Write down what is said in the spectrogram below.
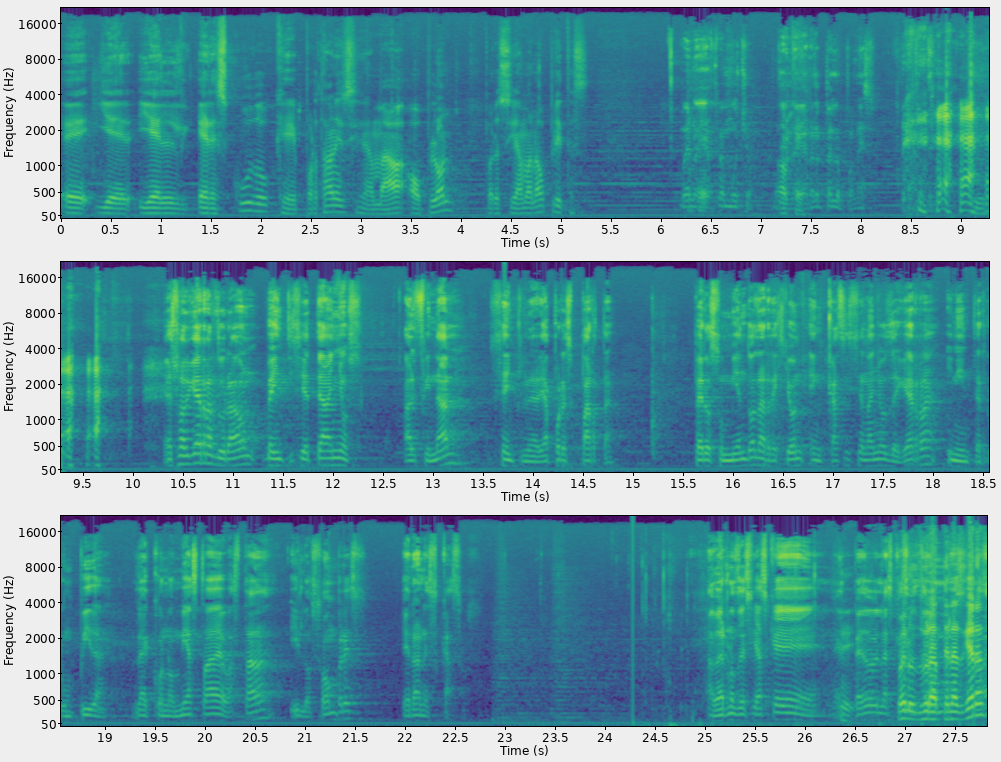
Eh, y el, y el, el escudo que portaban ellos se llamaba Oplón, por eso se llaman óplitas. Bueno, ya fue mucho. De Ok. la guerra del Peloponeso. Esas guerras duraron 27 años. Al final se inclinaría por Esparta, pero sumiendo a la región en casi 100 años de guerra ininterrumpida. La economía estaba devastada y los hombres eran escasos. A ver, nos decías que el Sí. pedo de las Bueno, durante las guerras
